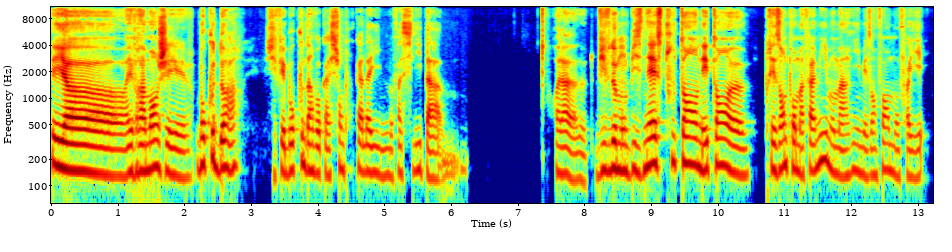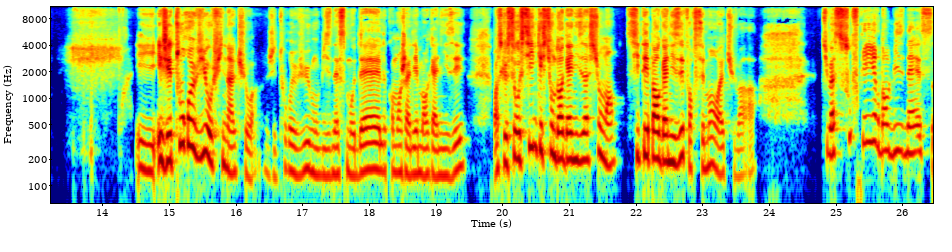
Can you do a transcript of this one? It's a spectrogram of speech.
Et, euh, et vraiment, j'ai beaucoup de doigts. J'ai fait beaucoup d'invocations pour qu'Allah me facilite à voilà, vivre de mon business tout en étant euh, présente pour ma famille, mon mari, mes enfants, mon foyer. Et, j'ai tout revu au final, tu vois. J'ai tout revu, mon business model, comment j'allais m'organiser. Parce que c'est aussi une question d'organisation. Hein. Si t'es pas organisé, forcément, ouais, tu vas, tu vas souffrir dans le business.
